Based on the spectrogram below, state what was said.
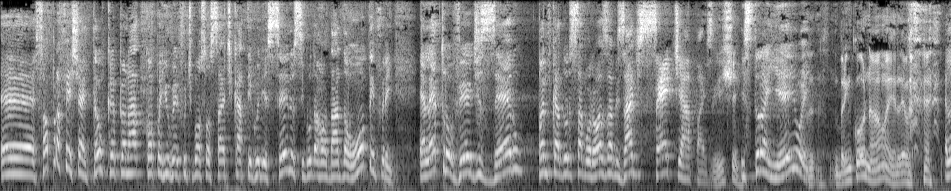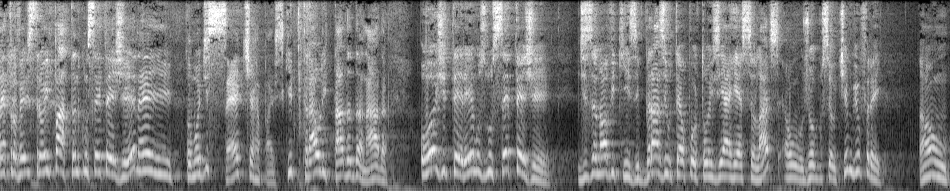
É, só pra fechar então, Campeonato Copa Rio Verde Futebol Society categoria sênior, segunda rodada ontem, Frei. Eletroverde 0, Panificadores Saborosos, Amizade 7, rapaz. Vixe. Estranhei, ué. Brincou, não. Ele... Eletroverde estreou empatando com o CTG, né? E tomou de 7, rapaz. Que traulitada danada. Hoje teremos no CTG 19 15 Brasil Tel Portões e RS Celulares. É o jogo do seu time, viu, Frei? Então,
